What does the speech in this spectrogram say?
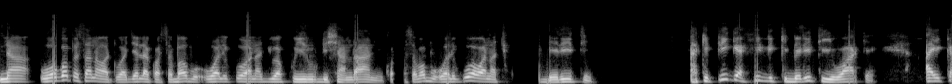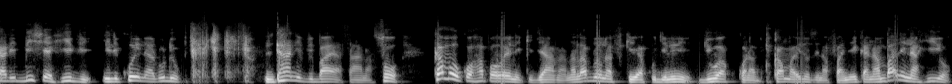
Na uogope sana watu wa jela kwa sababu walikuwa wanajua kuirudisha ndani kwa sababu walikuwa wanachukua kiberiti. Akipiga hivi kiberiti wake aikaribishe hivi ilikuwa inarudi ndani vibaya sana. So kama uko hapa wewe ni kijana na labda unafikiria kujinini jua kuna vitu kama hizo zinafanyika na mbali na hiyo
